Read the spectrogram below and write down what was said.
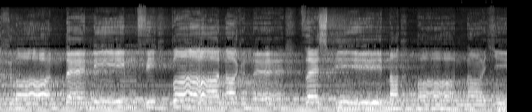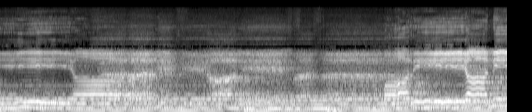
Πάχρονται νήμφη, παναγνέδε, πίνακα. Πανταγία. Γαλλική,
